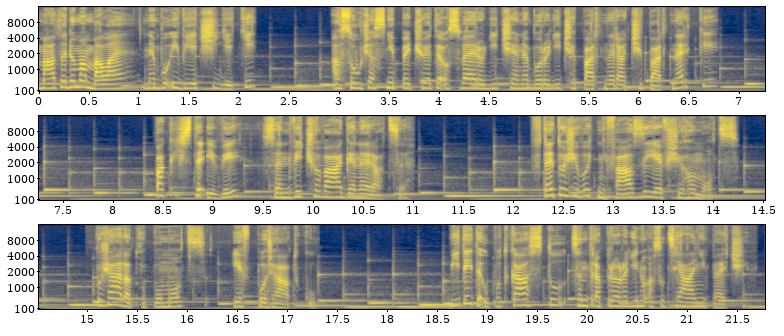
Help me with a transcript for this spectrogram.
Máte doma malé nebo i větší děti? A současně pečujete o své rodiče nebo rodiče partnera či partnerky? Pak jste i vy sendvičová generace. V této životní fázi je všeho moc. Požádat o pomoc je v pořádku. Vítejte u podcastu Centra pro rodinu a sociální péči.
